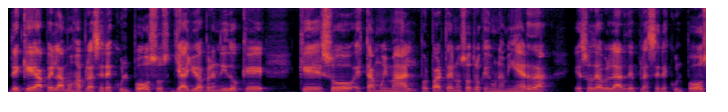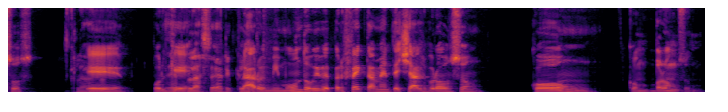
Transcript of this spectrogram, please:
de que apelamos a placeres culposos. Ya yo he aprendido que, que eso está muy mal por parte de nosotros, que es una mierda, eso de hablar de placeres culposos. Claro. Eh, porque, De placer y claro, en mi mundo vive perfectamente Charles Bronson con, Con Bronson.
